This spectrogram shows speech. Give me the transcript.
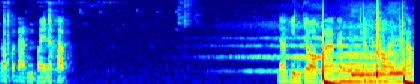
เราก็ดันไปนะครับ แล้วหินจะออกมาแบบไม่เป็นรอยนะครับ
